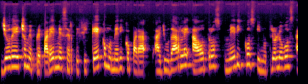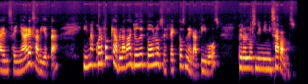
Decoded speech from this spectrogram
Yo de hecho me preparé, me certifiqué como médico para ayudarle a otros médicos y nutriólogos a enseñar esa dieta. Y me acuerdo que hablaba yo de todos los efectos negativos, pero los minimizábamos.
